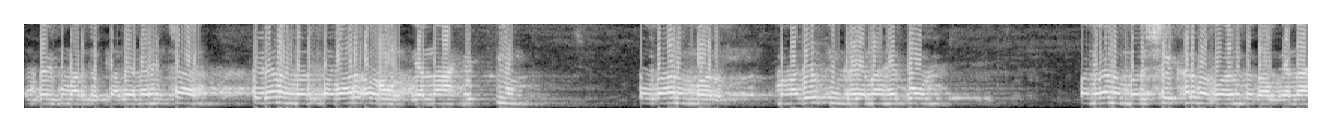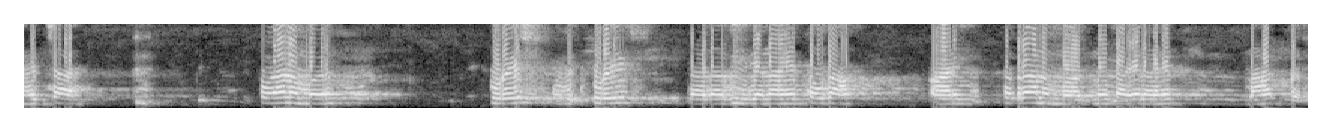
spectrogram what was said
उदय कुमार जगताप यांना आहेत. चार. तेरा नंबर पवार अरुण यांना आहेत तीन. चौदा नंबर महादेव खिंगरे यांना आहेत दोन. पंधरा नंबर शेखर भगवान कदम यांना आहेत चार. सोळा नंबर सुरेश सुरेश दादा वीर यांना आहेत चौदा. आणि सतरा नंबर नोटायर आहेत बहात्तर.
